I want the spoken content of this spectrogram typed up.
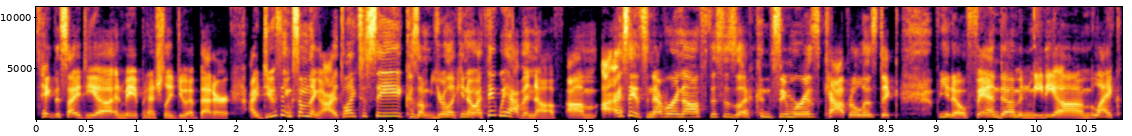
take this idea and maybe potentially do it better? I do think something i'd like to see because um, you're like you know i think we have enough. Um, I, I say it's never enough. This is a consumerist capitalistic you know fandom and medium. Like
